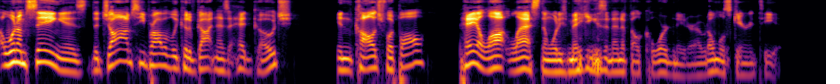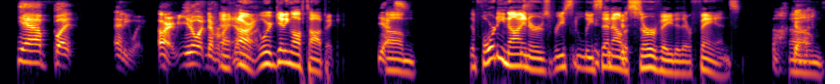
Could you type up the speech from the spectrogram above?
what I'm saying is the jobs he probably could have gotten as a head coach in college football pay a lot less than what he's making as an NFL coordinator. I would almost guarantee it. Yeah, but anyway. All right. You know what? Never Uh, mind. all right, we're getting off topic. Yes. Um, the 49ers recently sent out a survey to their fans. oh, God. Um,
